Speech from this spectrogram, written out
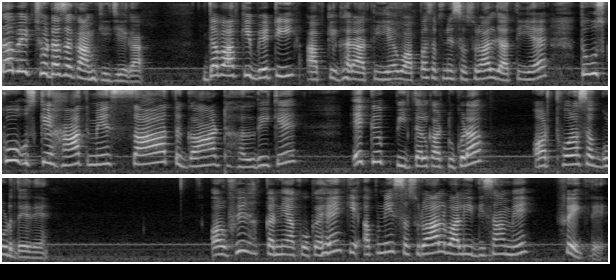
तब एक छोटा सा काम कीजिएगा। जब आपकी बेटी आपके घर आती है, वापस अपने ससुराल जाती है तो उसको उसके हाथ में सात गांठ हल्दी के एक पीतल का टुकड़ा और थोड़ा सा गुड़ दे दें। और फिर कन्या को कहें कि अपनी ससुराल वाली दिशा में फेंक दे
